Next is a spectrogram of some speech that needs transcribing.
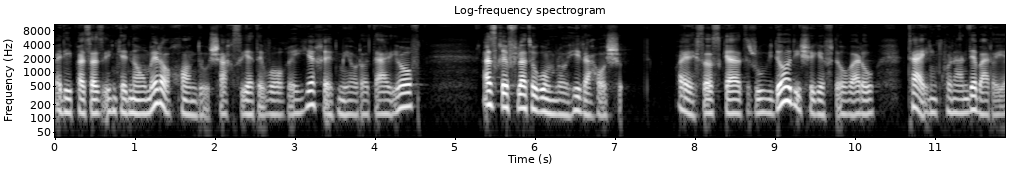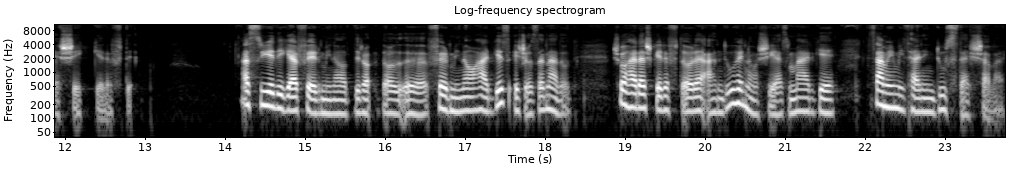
ولی پس از اینکه نامه را خواند و شخصیت واقعی خرمیا را دریافت از غفلت و گمراهی رها شد و احساس کرد رویدادی شگفتآور و تعیین کننده برایش شکل گرفته. از سوی دیگر فرمینا, فرمینا هرگز اجازه نداد شوهرش گرفتار اندوه ناشی از مرگ صمیمیترین دوستش شود.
